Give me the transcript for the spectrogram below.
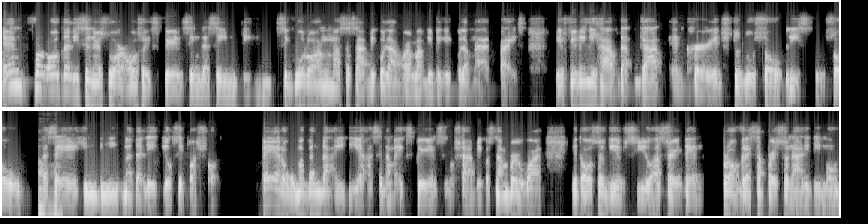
And for all the listeners who are also experiencing the same thing, siguro ang masasabi ko lang or mabibigay ko lang na advice, if you really have that gut and courage to do so, please do so. Oo. Kasi hindi madali yung sitwasyon. Pero maganda idea kasi na ma-experience mo siya because number one, it also gives you a certain progress sa personality mo.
